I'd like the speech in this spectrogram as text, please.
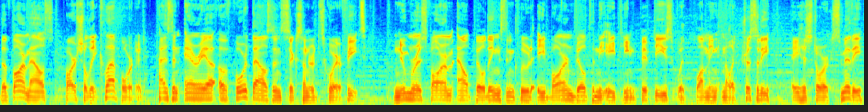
The farmhouse, partially clapboarded, has an area of 4,600 square feet Numerous farm outbuildings include a barn built in the 1850s with plumbing and electricity, a historic smithy,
